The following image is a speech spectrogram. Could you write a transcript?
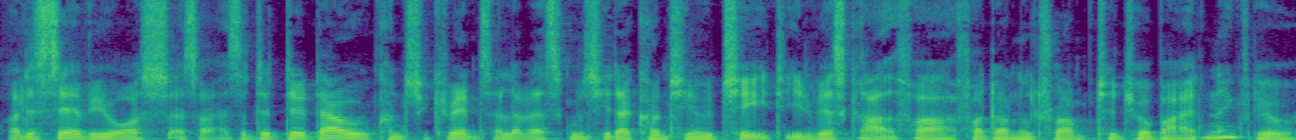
og det ser vi jo også, altså, altså det, det, der er jo konsekvens, eller hvad skal man sige, der er kontinuitet i et vis grad fra, fra Donald Trump til Joe Biden, ikke? For det er jo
